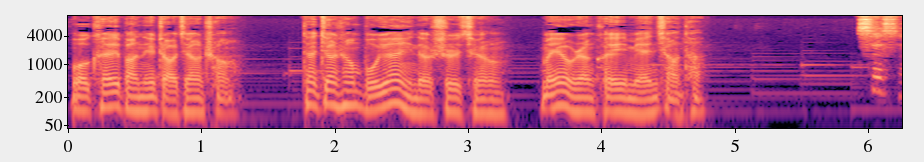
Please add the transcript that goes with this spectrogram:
我可以帮你找江城，但江城不愿意的事情，没有人可以勉强他。谢谢，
